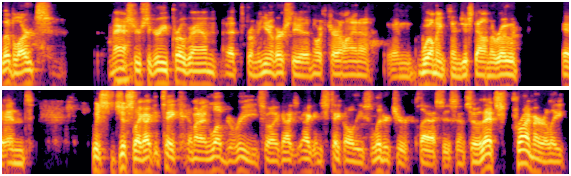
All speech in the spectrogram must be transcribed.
liberal arts mm-hmm. master's degree program at from the University of North Carolina in Wilmington, just down the road, and was just like I could take. I mean, I love to read, so like I, I can just take all these literature classes, and so that's primarily,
